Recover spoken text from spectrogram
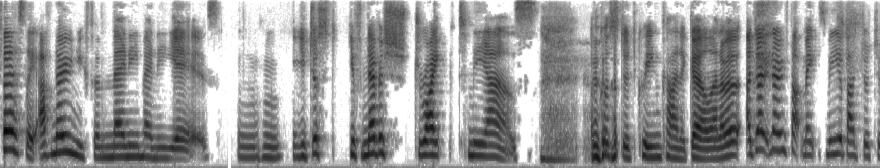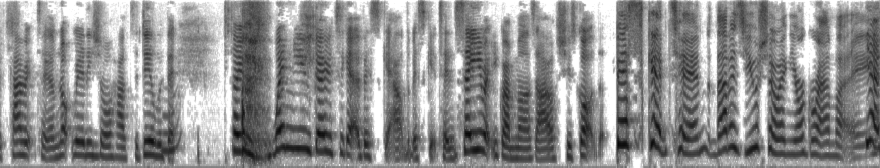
Firstly, I've known you for many, many years. Hmm You just you've never striked me as a custard cream kind of girl, and I, I don't know if that makes me a bad judge of character. I'm not really sure how to deal with it. So when you go to get a biscuit out of the biscuit tin, say you're at your grandma's house, she's got the, Biscuit tin. That is you showing your grandma age. yeah,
